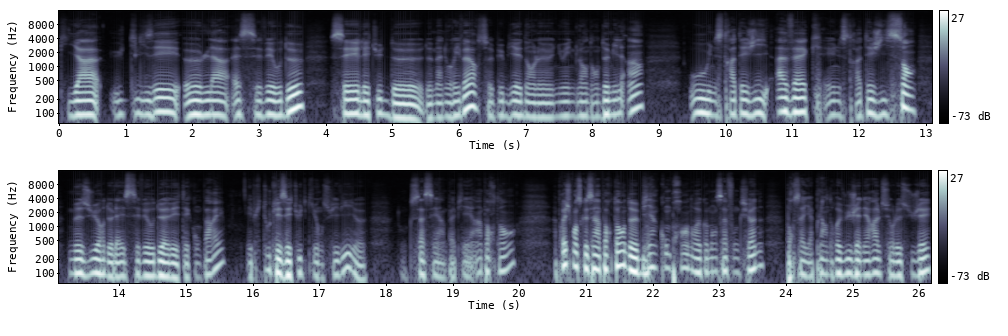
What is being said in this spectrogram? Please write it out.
qui a utilisé euh, la SCVO2, c'est l'étude de, Manu Rivers, publiée dans le New England en 2001, où une stratégie avec et une stratégie sans mesure de la SCVO2 avait été comparée, et puis toutes les études qui ont suivi. Euh, donc ça, c'est un papier important. Après, je pense que c'est important de bien comprendre comment ça fonctionne. Pour ça, il y a plein de revues générales sur le sujet.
